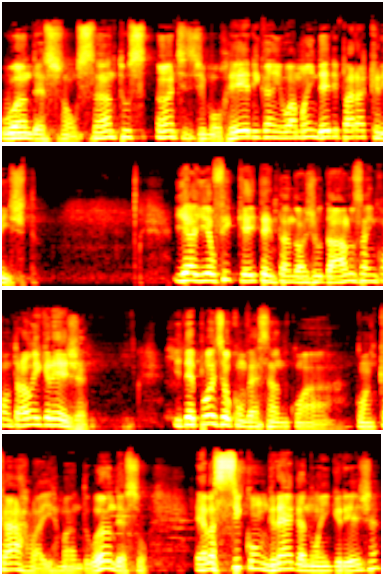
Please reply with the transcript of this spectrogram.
o Anderson Santos, antes de morrer, ele ganhou a mãe dele para Cristo. E aí eu fiquei tentando ajudá-los a encontrar uma igreja. E depois eu conversando com a, com a Carla, a irmã do Anderson, ela se congrega numa igreja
